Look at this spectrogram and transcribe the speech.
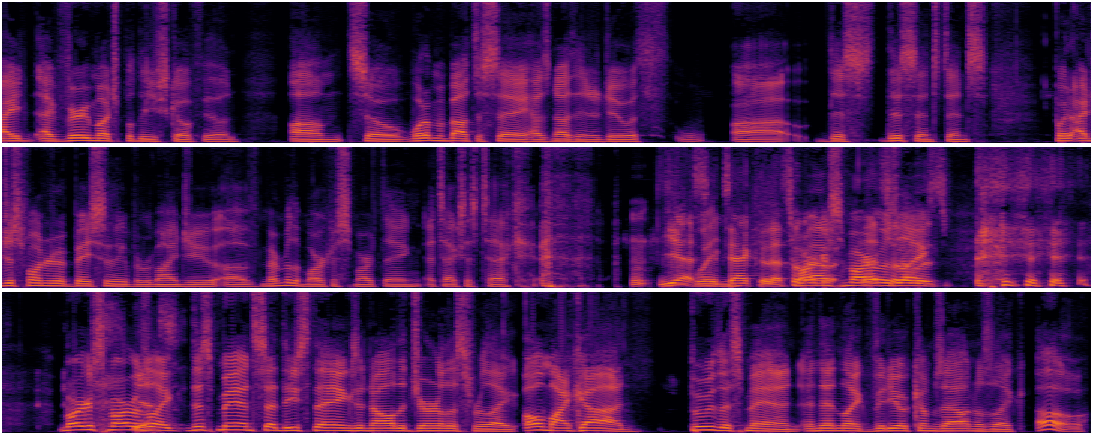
I, I very much believe Schofield. Um, so what I'm about to say has nothing to do with uh this this instance. But I just wanted to basically remind you of remember the Marcus Smart thing at Texas Tech. Yes, When exactly. That's what Marcus I, Smart was like- was- Marcus Smart was Yes. like, this man said these things, and all the journalists were like, oh my god. Boo this man, and then like video comes out and was like, "Oh,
